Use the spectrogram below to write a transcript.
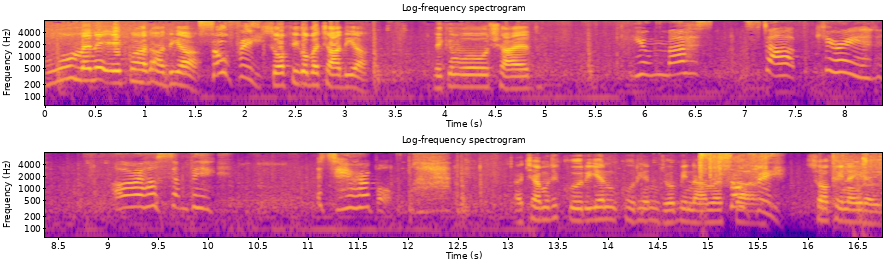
वो मैंने एक को हरा दिया। Sophie! सोफी को बचा दिया। लेकिन वो शायद You must stop Curian, or else something terrible. अच्छा मुझे कुरियन कुरियन जो भी नाम है उसका सोफी। नहीं रही।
